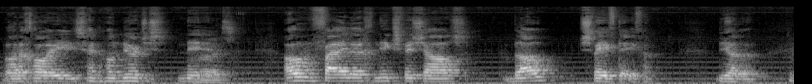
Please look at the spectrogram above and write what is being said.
We hadden gewoon, zijn gewoon nerdjes. Nee, Nice. Allemaal veilig, niks speciaals. Blauw, zweefteven. Die hadden we.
